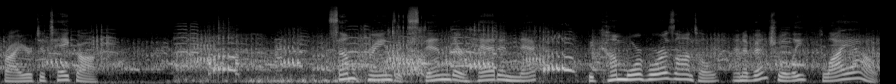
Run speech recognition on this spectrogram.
prior to takeoff. Some cranes extend their head and neck, become more horizontal, and eventually fly out.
